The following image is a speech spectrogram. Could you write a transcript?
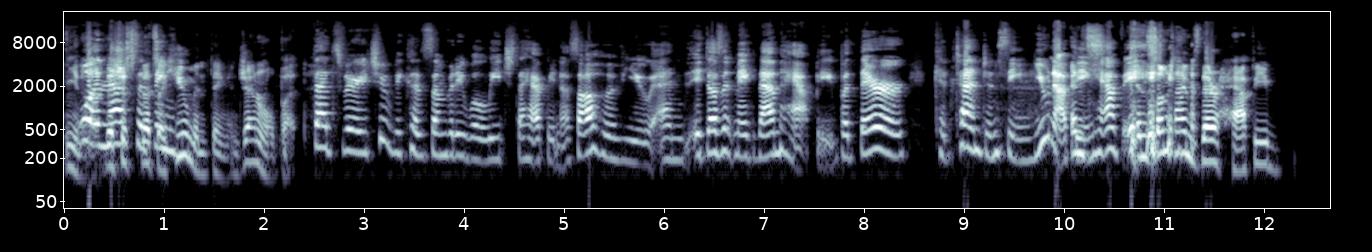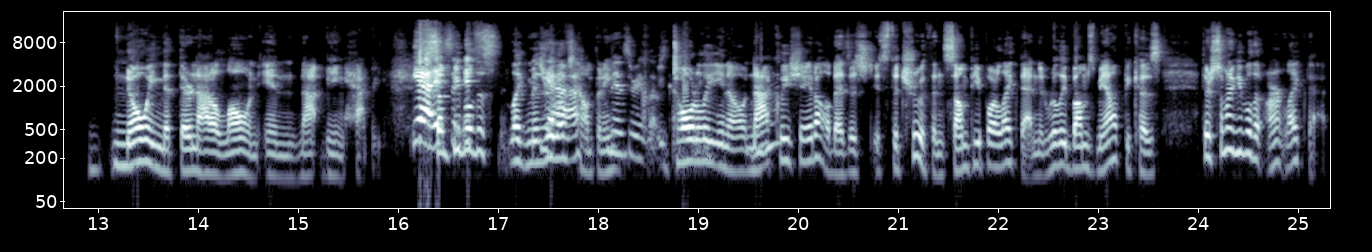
you know, Well, and it's that's just that's a human thing in general. But That's very true because somebody will leech the happiness off of you and it doesn't make them happy, but they're content in seeing you not being s- happy. and sometimes they're happy knowing that they're not alone in not being happy. yeah, Some people just like misery yeah, loves company. Misery loves company. totally you know not Mhm. cliche at all That's it's, it's the truth and some people are like that and it really bums me out because there's so many people that aren't like that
